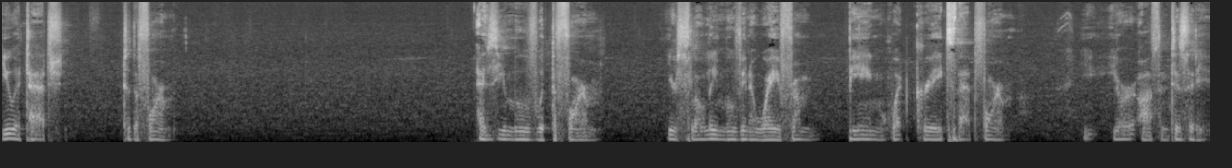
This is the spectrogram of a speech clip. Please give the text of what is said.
You attach to the form. As you move with the form, you're slowly moving away from being what creates that form your authenticity.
